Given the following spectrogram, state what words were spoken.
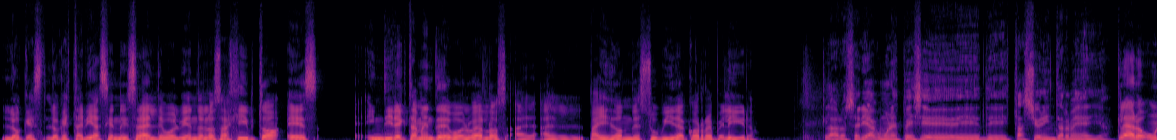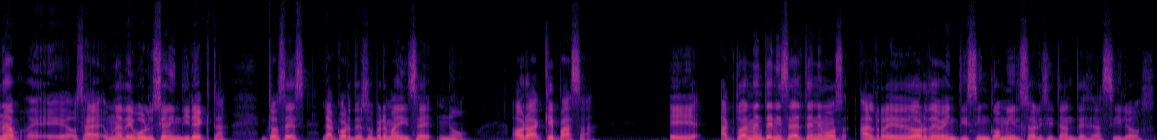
lo que, lo que estaría haciendo Israel devolviéndolos a Egipto es indirectamente devolverlos al país donde su vida corre peligro. Claro, sería como una especie de, estación intermedia. Claro, una, eh, o sea, una devolución indirecta. Entonces, la Corte Suprema dice no. Ahora, ¿qué pasa? Eh, actualmente en Israel tenemos alrededor de 25.000 solicitantes de asilos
